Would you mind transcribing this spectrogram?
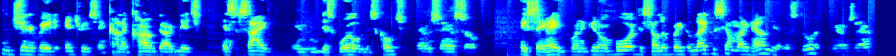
who generated interest and kind of carved our niche in society, in this world, in this culture. You know what I'm saying? So they say, hey, you want to get on board to celebrate the legacy? I'm like, hell yeah, let's do it. You know what I'm saying?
